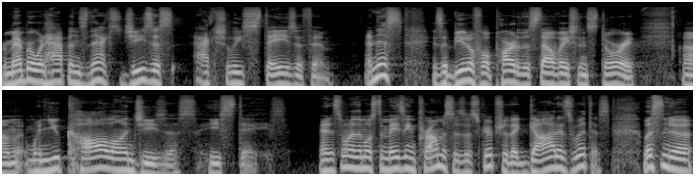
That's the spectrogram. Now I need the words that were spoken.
Remember what happens next. Jesus actually stays with them. And this is a beautiful part of the salvation story. Um, when you call on Jesus, he stays. And it's one of the most amazing promises of Scripture that God is with us. Listen to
